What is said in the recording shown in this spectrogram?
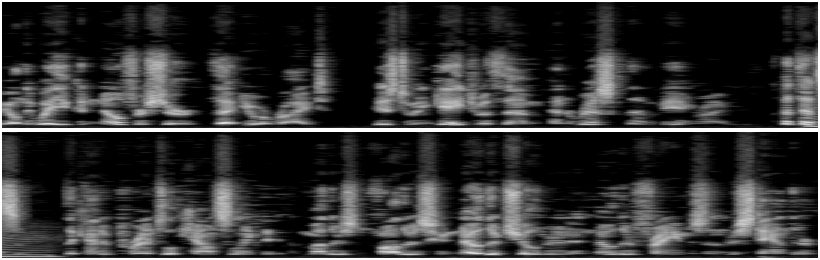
The only way you can know for sure that you're right is to engage with them and risk them being right. But that's Hmm. the kind of parental counseling that mothers and fathers who know their children and know their frames and understand their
